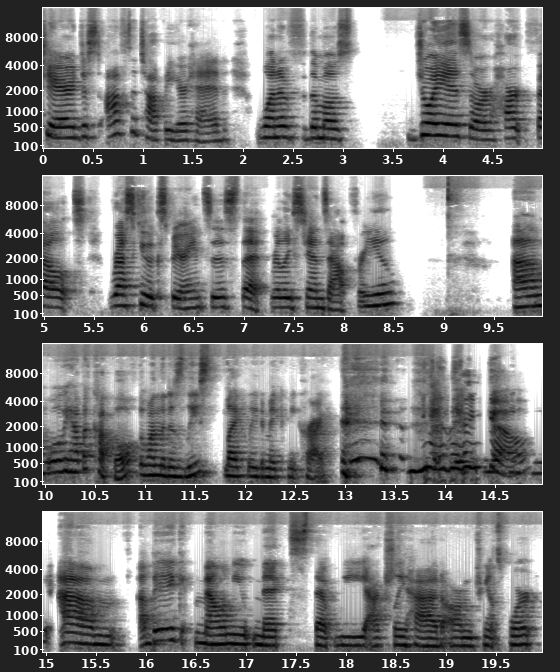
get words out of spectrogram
share just off the top of your head one of the most joyous or heartfelt rescue experiences that really stands out for you? Um, well, we have a couple. The one that is least likely to make me cry. yeah, there you go. Um, a big Malamute mix that we actually had on transport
